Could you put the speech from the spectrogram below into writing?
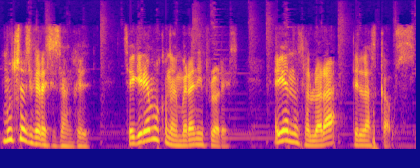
Muchas gracias Ángel. Seguiremos con Amerani Flores. Ella nos hablará de las causas.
